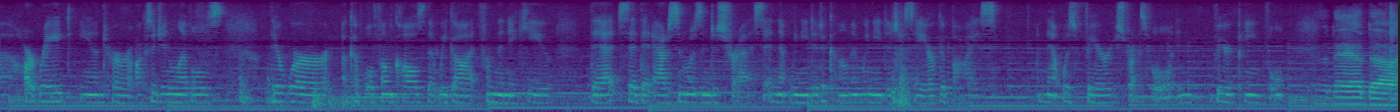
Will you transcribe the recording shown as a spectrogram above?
uh, heart rate and her oxygen levels. There were a couple of phone calls that we got from the NICU that said that Addison was in distress and that we needed to come and we needed to say our goodbyes. That was very stressful and very painful. As a dad, uh,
